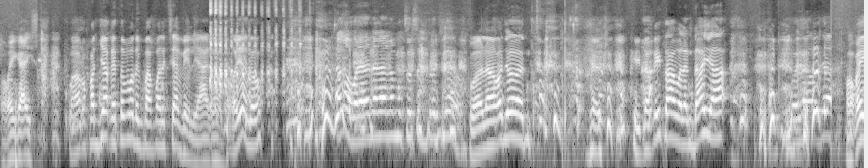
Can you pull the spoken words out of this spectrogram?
Okay guys. Mga kapadyak, ito po, nagpapalit si Abel. Yan, o. Yan, o. Saka, wala na lang magsusubscribe sa'yo. Wala ka dyan. Kitang-kita, walang daya. Wala ko dyan. Okay,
